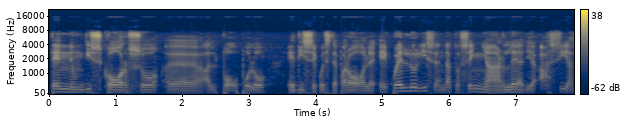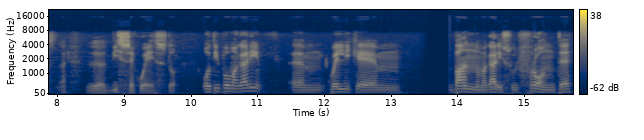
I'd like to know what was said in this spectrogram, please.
tenne un discorso eh, al popolo e disse queste parole. E quello lì si è andato a segnarle a dire ah sì eh, disse questo. O tipo magari ehm, quelli che mh, mm, vanno magari sul fronte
